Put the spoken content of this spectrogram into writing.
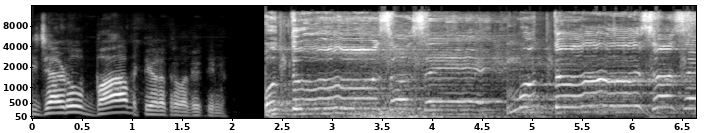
ಈಜಾಡು ಬಾ ಬಟ್ಟೆಯವ್ರ ಹತ್ರ ಒದೆ ಮುದ್ದು ಸೊಸೆ ಮುದ್ದು ಸೊಸೆ.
